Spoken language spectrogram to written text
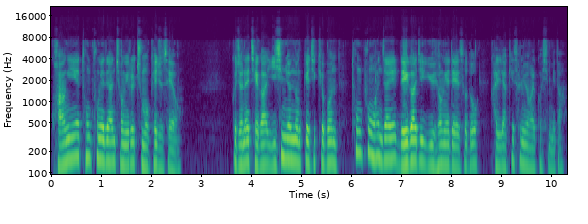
광의의 통풍에 대한 정의를 주목해 주세요. 그 전에 제가 20년 넘게 지켜본 통풍 환자의 네 가지 유형에 대해서도 간략히 설명할 것입니다.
